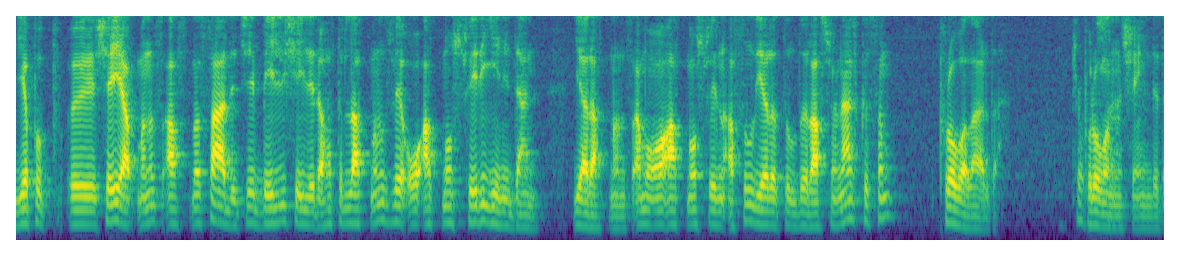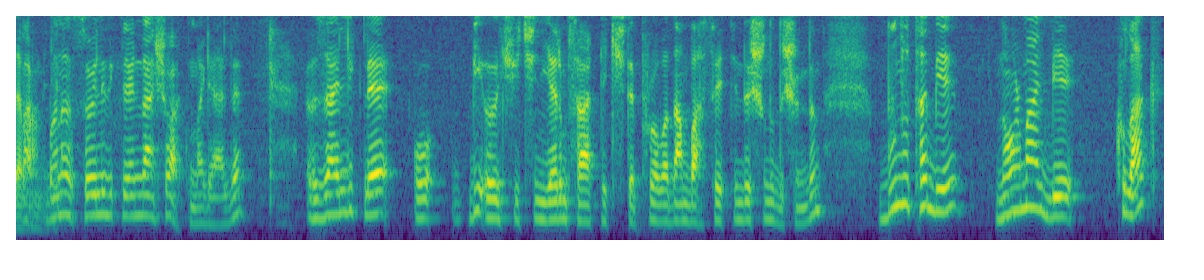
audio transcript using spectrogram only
yapıp e, şey yapmanız aslında sadece belli şeyleri hatırlatmanız ve o atmosferi yeniden yaratmanız. Ama o atmosferin asıl yaratıldığı rasyonel kısım provalarda. Çok Provanın güzel. şeyinde devam Bak, ediyor. Bana söylediklerinden şu aklıma geldi. Özellikle o bir ölçü için yarım saatlik işte provadan bahsettiğinde şunu düşündüm. Bunu tabii normal bir kulak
